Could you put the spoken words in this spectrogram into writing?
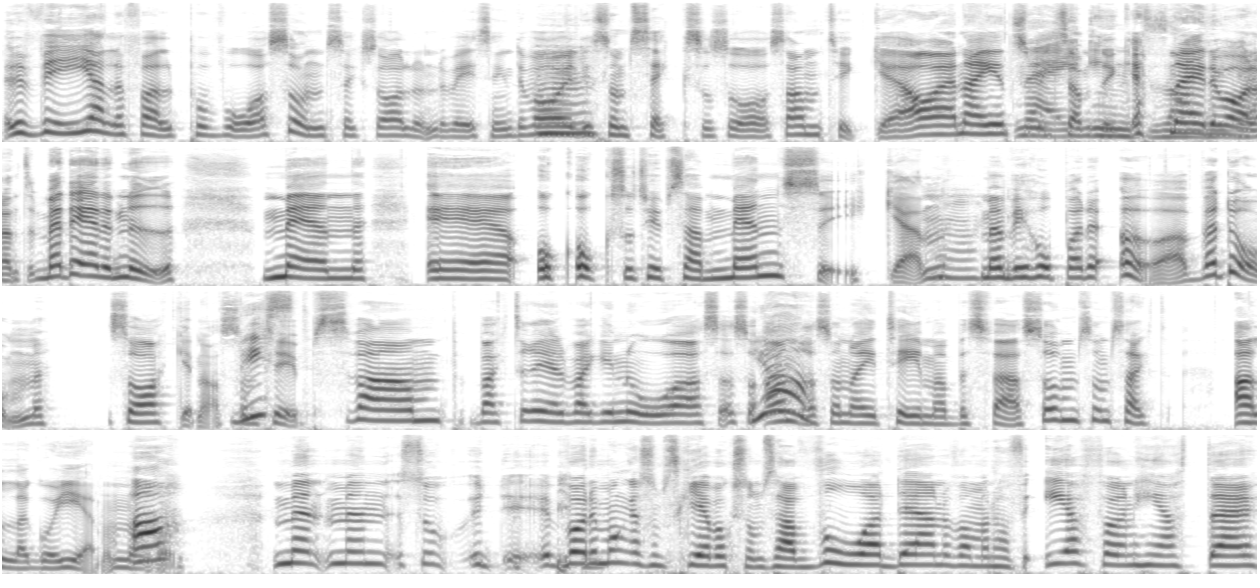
eller vi i alla fall på vår sån sexualundervisning, det var ju liksom sex och så och samtycke, ja nej inte så mycket samtycke, inte nej det var det samtycke. inte, men det är det nu. Men, eh, och också typ såhär menscykeln, men vi hoppade över de sakerna som Visst. typ svamp, bakteriell vaginos, alltså Ja. andra sådana intima besvär som som sagt alla går igenom någon Ja, gång. men, men så eh, var det många som skrev också om så här vården och vad man har för erfarenheter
